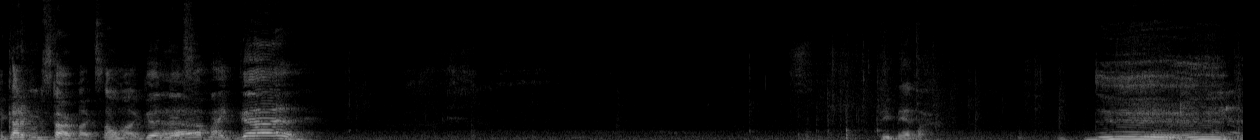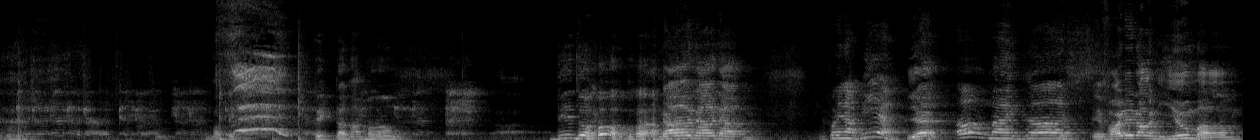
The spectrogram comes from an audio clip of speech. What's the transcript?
I got it from Starbucks. Oh my goodness. Oh my god. Pimenta. Mas tem, que- tem que dar na mão. De novo. No, no, no. Foi na minha? Yeah. Oh my gosh. If I did on you, mom,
